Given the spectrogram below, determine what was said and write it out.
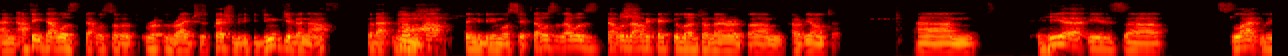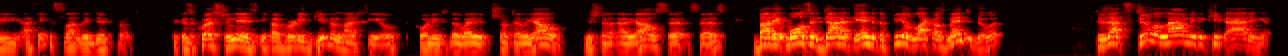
and I think that was that was sort of right to the question. But if you didn't give enough for that oh. half, then you'd be more safe. That was that was that was the other case we learned on there of um, of Yontif. Um, here is. Uh, slightly, I think it's slightly different. Because the question is, if I've already given my chiyuv, according to the way Shnot Eliyahu, Mishnah Eliyahu says, but it wasn't done at the end of the field like I was meant to do it, does that still allow me to keep adding it?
